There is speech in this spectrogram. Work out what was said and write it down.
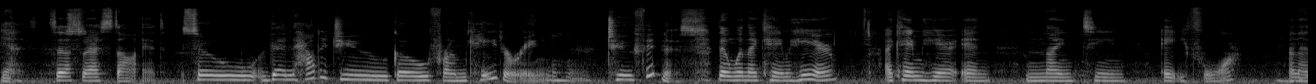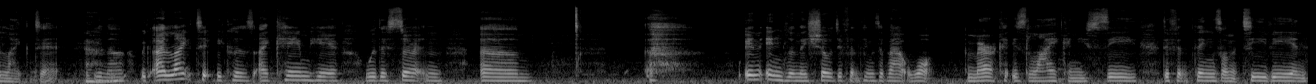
Yes. So that's where I started. So then, how did you go from catering Mm-hmm. to fitness? Then when I came here, I came here in 1984, and I liked it. You know, I liked it because I came here with a certain. Um, in England, they show different things about what America is like, and you see different things on the TV. And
